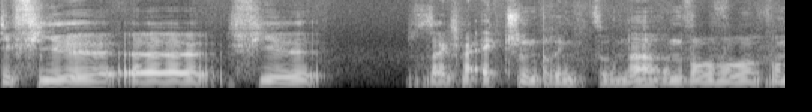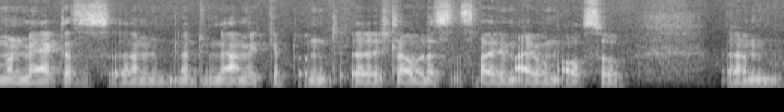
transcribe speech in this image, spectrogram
die viel, äh, viel, sag ich mal, Action bringt. So, ne? Und wo, wo, wo man merkt, dass es ähm, eine Dynamik gibt. Und äh, ich glaube, das ist bei dem Album auch so. Ähm,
